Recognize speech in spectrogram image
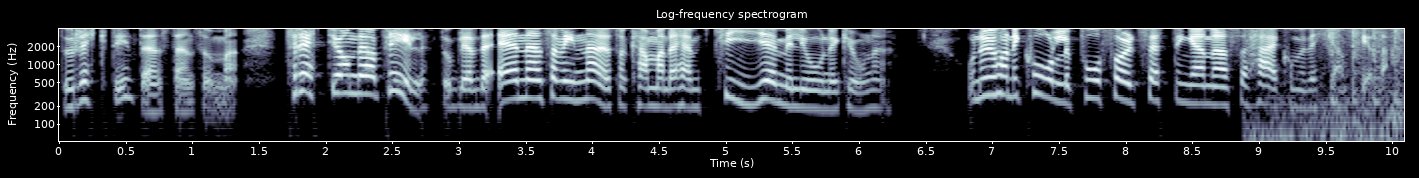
då räckte inte ens den summan. 30 april, då blev det en ensam vinnare som kammade hem 10 miljoner kronor. Och nu har ni koll på förutsättningarna, så här kommer veckans heta.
